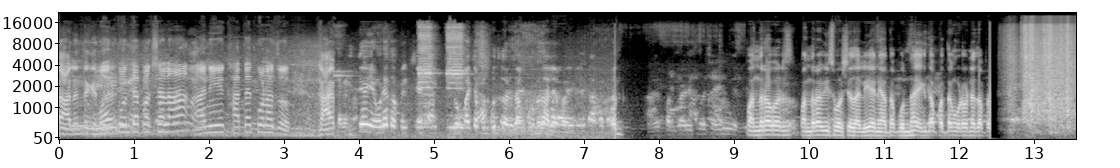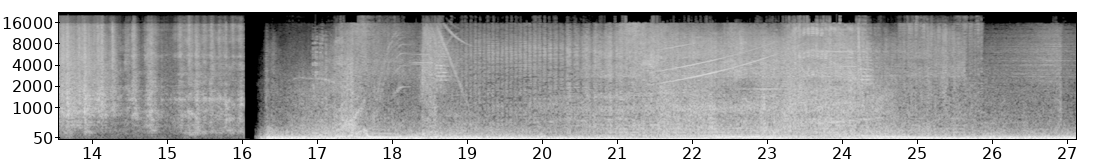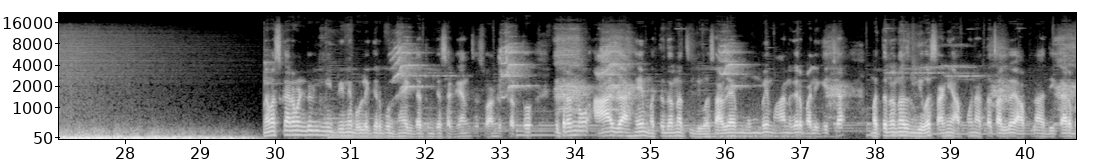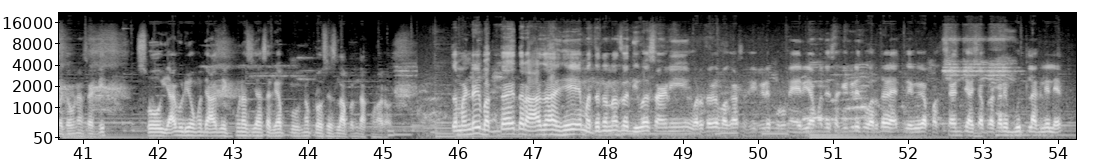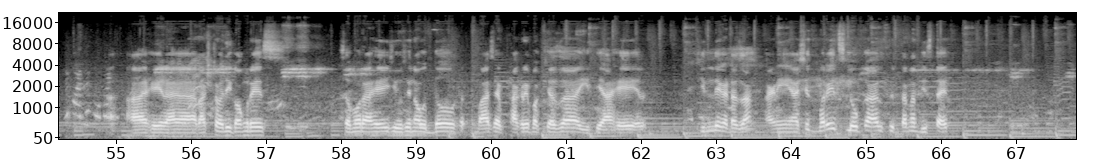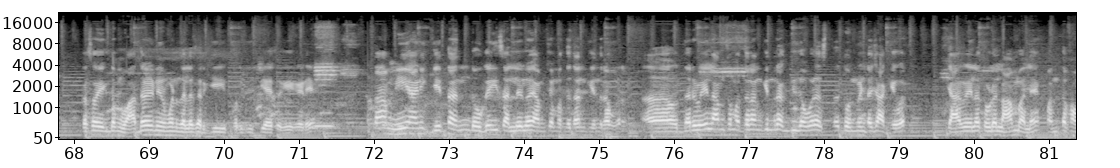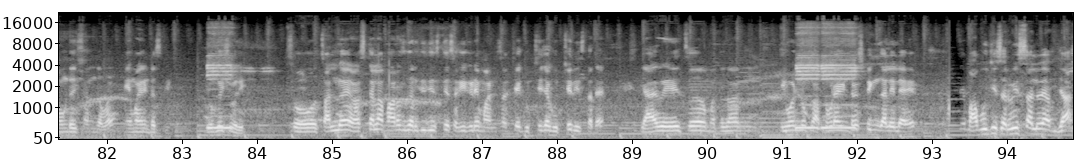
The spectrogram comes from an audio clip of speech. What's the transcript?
जेवणाचा आनंद मत घेतला कोणत्या पक्षाला आणि खात्यात कोणाचं? काय? ते एवढ्याच अपेक्षा आहे. की लोकांच्या मूलभूत गरजा पूर्ण झाल्या पाहिजे पंधरा वर्ष पंधरा वीस वर्ष झाली आणि आता पुन्हा एकदा पतंग उडवण्याचा प्र- नमस्कार मंडळी मी विनय बोलेकर. पुन्हा एकदा तुमच्या सगळ्यांचं स्वागत करतो. मित्रांनो आज आहे मतदानाचा दिवस. आज आहे मुंबई महानगरपालिकेच्या मतदानाचा दिवस आणि आपण आता चाललोय आपला अधिकार बजावण्यासाठी. सो या व्हिडिओमध्ये आज एकूणच या सगळ्या पूर्ण प्रोसेसला आपण दाखवणार आहोत. तर मंडळी बघताय तर आज आहे मतदानाचा दिवस आणि वर्दळ बघा सगळीकडे पूर्ण एरियामध्ये सगळीकडेच वर्दळ आहेत. वेगवेगळ्या पक्षांचे अशा प्रकारे बूथ लागलेले आहेत. हे रा- राष्ट्रवादी काँग्रेस समोर आहे शिवसेना उद्धव बाळासाहेब ठाकरे पक्षाचा इथे आहे शिंदे गटाचा. आणि असेच बरेच लोक आज फिरताना दिसत आहेत. कसं एकदम वादळ निर्माण झाल्यासारखी परिस्थिती आहे सगळीकडे. आता मी आणि केतन दोघंही चाललेलो आहे आमच्या मतदान केंद्रावर. दरवेळेला आमचं मतदान केंद्र अगदी जवळ असतं दोन मिनिटाच्या हाकेवर त्यावेळेला थोडं लांब आलंय पंत फाउंडेशन जवळ M I industry Yogeshwari. So चाललोय. रस्त्याला फारच गर्दी दिसते. सगळीकडे माणसांचे गुच्छेच्या गुच्छे दिसतात आहे यावेळेच मतदान निवडणुका थोड्या इंटरेस्टिंग झालेल्या आहेत. बाबूची सर्व्हिस चालू आहे आमच्या.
